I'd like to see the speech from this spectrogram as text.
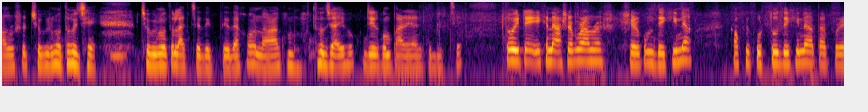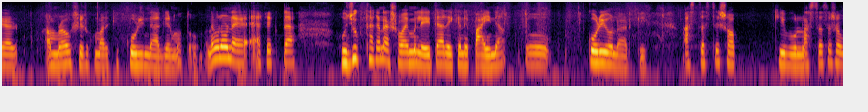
মানুষের ছবির মতো হয়েছে। ছবির মতো লাগছে দেখতে। দেখো, নাক, মুখ, তো যাই হোক, যেরকম পারে আর কি দিচ্ছে। তো এটা এখানে আসার পর আমরা সেরকম দেখি না, কাউকে করতেও দেখি না। তারপরে আর আমরাও সেরকম আর কি করি না আগের মতো। মানে বলো না, এক একটা হুজুগ থাকে না, সবাই মিলে এটা আর এখানে পাই না। তো করিও না আর কি। আস্তে আস্তে সব, কি বলব, আস্তে আস্তে সব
